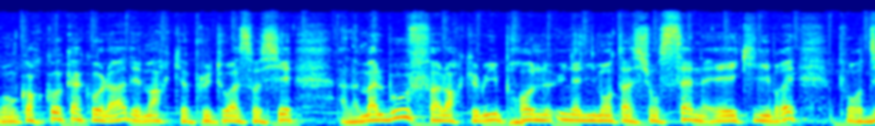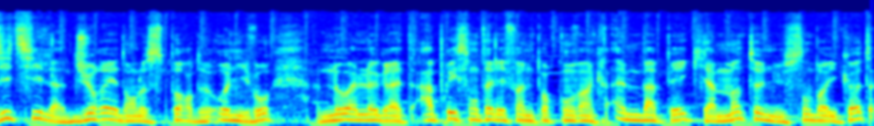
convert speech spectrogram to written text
ou encore Coca-Cola, des marques plutôt associées à la malbouffe, alors que lui prône une alimentation saine et équilibrée pour, dit-il, durer dans le sport de haut niveau. Noël Legrette a pris son téléphone pour convaincre Mbappé, qui a maintenu son boycott.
